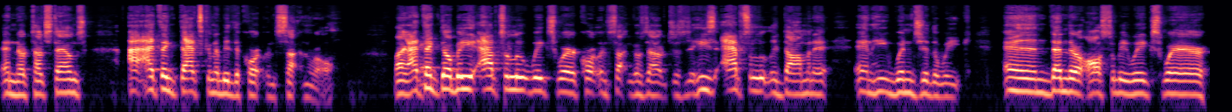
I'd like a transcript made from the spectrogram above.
and no touchdowns, I, I think that's going to be the Courtland Sutton role. Like I think there'll be absolute weeks where Courtland Sutton goes out, just he's absolutely dominant and he wins you the week. And then there'll also be weeks where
